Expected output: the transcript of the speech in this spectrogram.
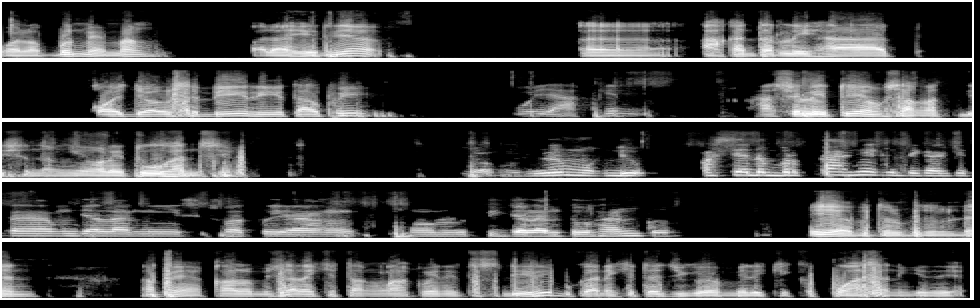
Walaupun memang pada akhirnya eh, akan terlihat konyol sendiri, tapi gue yakin hasil itu yang sangat disenangi oleh Tuhan sih. Ya, maksudnya mau di- pasti ada berkahnya ketika kita menjalani sesuatu yang menuruti jalan Tuhan tuh. Iya betul betul dan apa ya kalau misalnya kita ngelakuin itu sendiri bukannya kita juga memiliki kepuasan gitu ya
